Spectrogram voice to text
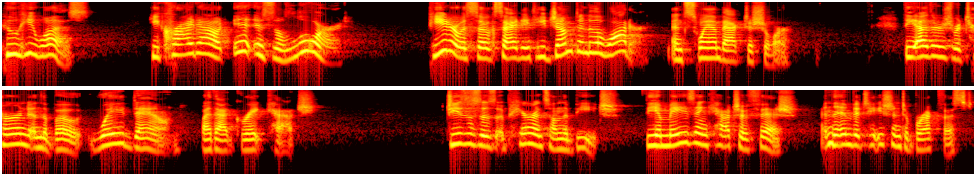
who he was. He cried out, It is the Lord. Peter was so excited he jumped into the water and swam back to shore. The others returned in the boat, weighed down by that great catch. Jesus' appearance on the beach, the amazing catch of fish, and the invitation to breakfast,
